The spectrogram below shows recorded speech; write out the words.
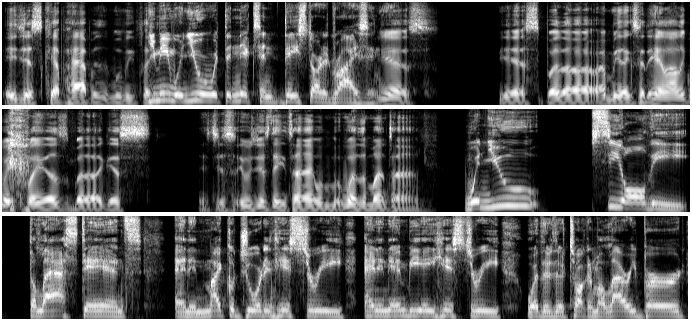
It just kept happening when we played. You mean when you were with the Knicks and they started rising? Yes, yes. But uh, I mean, like I said, they had a lot of great players, but I guess it's just it was just their time. It wasn't my time. When you see all the the Last Dance and in Michael Jordan history and in NBA history, whether they're talking about Larry Bird,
